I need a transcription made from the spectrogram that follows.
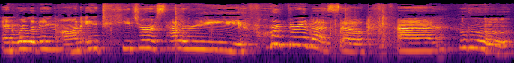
and we're living on a teacher salary for three of us. So, uh, ooh.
